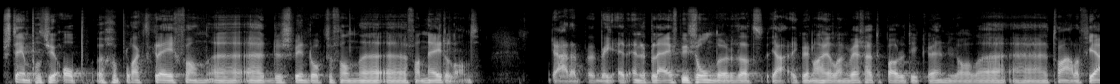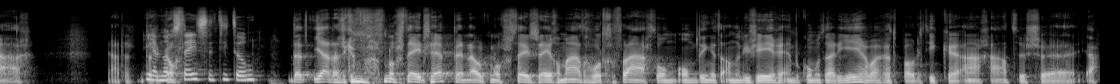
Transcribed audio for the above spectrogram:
stempeltje opgeplakt kreeg van de zwindokter van, van Nederland. ja, en het blijft bijzonder dat, ja, ik ben al heel lang weg uit de politiek, hè, nu al twaalf jaar. Ja, dat, je hebt nog, steeds de titel. Dat, ja, dat ik hem nog steeds heb en ook nog steeds regelmatig wordt gevraagd om, om dingen te analyseren en becommentariëren waar het politiek aangaat. Dus ja,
